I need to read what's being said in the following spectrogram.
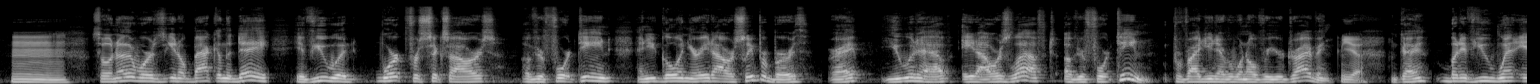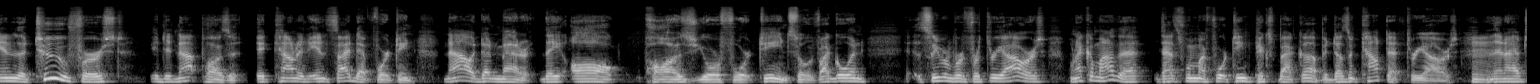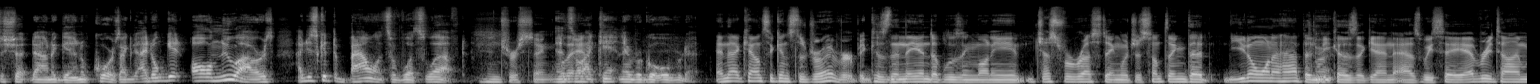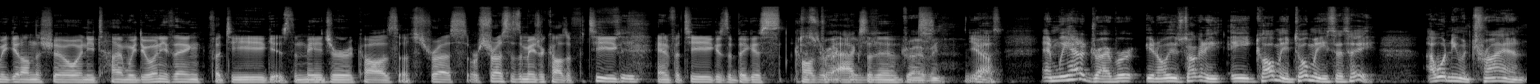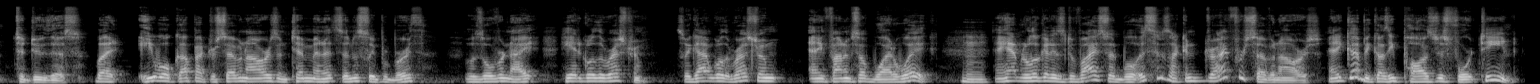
So in other words, you know, back in the day, if you would work for six hours of your 14 and you go in your eight hour sleeper berth, right? You would have eight hours left of your 14, provided you never went over your driving. Yeah. Okay. But if you went in the two first, it did not pause it. It counted inside that 14. Now it doesn't matter. They all pause your 14. So if I go in sleeper berth for three hours, when I come out of that, that's when my 14 picks back up. It doesn't count that three hours. Hmm. And then I have to shut down again, of course. I, I don't get all new hours. I just get the balance of what's left. Interesting. And Well, so I can't never go over that. And that counts against the driver because then they end up losing money just for resting, which is something that you don't want to happen because, again, as we say every time we get on the show, anytime we do anything, fatigue is the major cause of stress, or stress is the major cause of fatigue, Fatigue. and fatigue is the biggest cause of accident. driving. Yeah. Yes. And we had a driver, you know, he was talking, he, he called me and told me, he says, Hey, I wasn't even trying to do this, but he woke up after seven hours and 10 minutes in a sleeper berth. Was overnight. He had to go to the restroom. So he got him to go to the restroom and he found himself wide awake. And he happened to look at his device and said, Well, it says I can drive for seven hours. And he could because he paused his 14.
